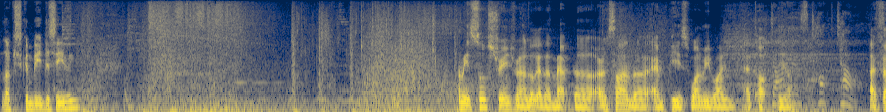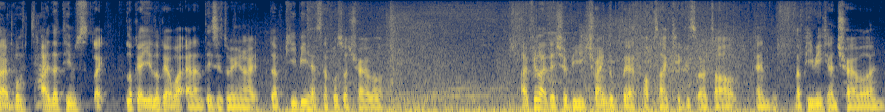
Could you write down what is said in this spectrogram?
looks can be deceiving. I mean, it's so strange when I look at the map. The Ursa and the MP is 1v1 at top, you know. I feel like both either teams like look at you look at what Atlantis is doing right. The PB has supposed to travel. I feel like they should be trying to play a top side, kick this Ursa out, and the PB can travel and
